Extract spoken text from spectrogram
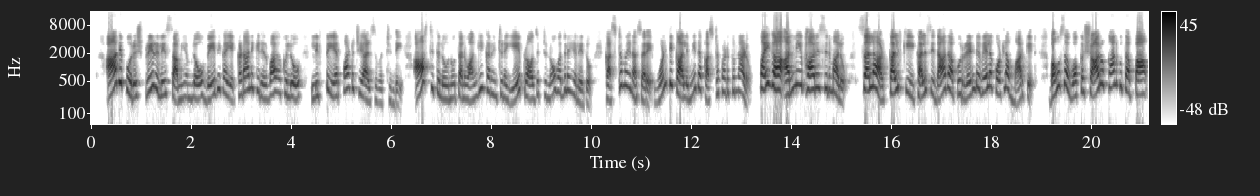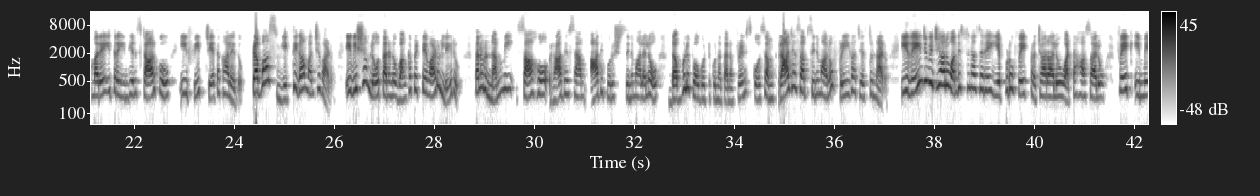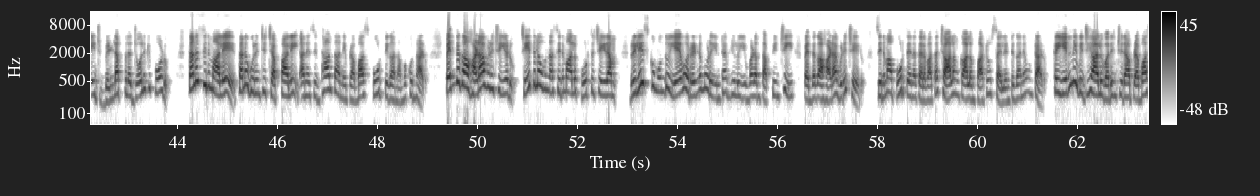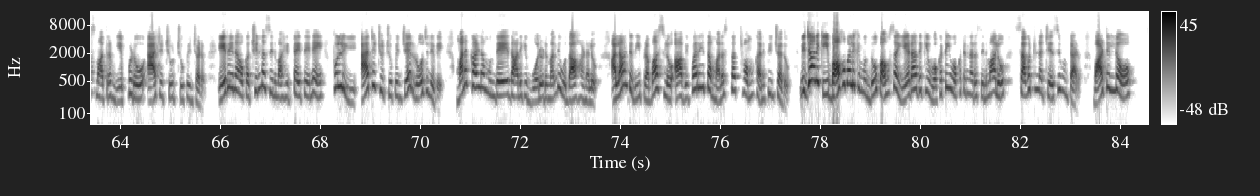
ఆది పురుష్ ప్రీ రిలీజ్ సమయంలో వేదిక ఎక్కడానికి నిర్వాహకులు లిఫ్ట్ ఏర్పాటు చేయాల్సి వచ్చింది. ఆ స్థితిలోనూ తను అంగీకరించిన ఏ ప్రాజెక్టును వదిలేయలేదు. కష్టమైనా సరే ఒంటి కాలి మీద కష్టపడుతున్నాడు. పైగా అన్ని భారీ సినిమాలు సలాడ్ కల్కి కలిసి దాదాపు రెండు వేల కోట్ల మార్కెట్. బహుశా ఒక్క షారూక్ ఖాన్కు తప్ప మరే ఇతర ఇండియన్ స్టార్కు ఈ ఫీట్ చేత కాలేదు ప్రభాస్ వ్యక్తిగా మంచివాడు. ఈ విషయంలో తనను వంకపెట్టేవాడు లేడు. తనను నమ్మి సాహో రాధేశ్యామ్ ఆది పురుష్ సినిమాలలో డబ్బులు పోగొట్టుకున్న తన ఫ్రెండ్స్ కోసం రాజాసాబ్ సినిమాను ఫ్రీగా చేస్తున్నాడు. ఈ రేంజ్ విజయాలు అందిస్తున్నా సరే ఎప్పుడూ ఫేక్ ప్రచారాలు అట్టహాసాలు ఫేక్ ఇమేజ్ బిల్డప్ల జోలికి పోడు. తన సినిమాలే తన గురించి చెప్పాలి అనే సిద్ధాంతాన్ని ప్రభాస్ పూర్తిగా నమ్ముకున్నాడు. పెద్దగా హడావిడి చేయడు. చేతిలో ఉన్న సినిమాలు పూర్తి చేయడం రిలీజ్కు ముందు ఏవో రెండు మూడు ఇంటర్వ్యూలు ఇవ్వడం తప్పించి పెద్దగా హడావిడి చేయడు. సినిమా పూర్తయిన తర్వాత చాలం కాలం పాటు సైలెంట్ గానే ఉంటాడు. ఇక ఎన్ని విజయాలు వరించినా ప్రభాస్ మాత్రం ఎప్పుడూ యాటిట్యూడ్ చూపించడు. ఏదైనా ఒక చిన్న సినిమా హిట్ అయితేనే ఫుల్ యాటిట్యూడ్ చూపించే రోజులివి. మన కళ్ళ ముందే దానికి బోలెడు మంది ఉదాహరణలు. అలాంటిది ప్రభాస్లో ఆ విపరీత మనస్తత్వం కనిపించదు. నిజానికి బాహుబలికి ముందు బహుశా ఏడాదికి ఒకటి ఒకటిన్నర సినిమాలు సగటున చేసి ఉంటాడు. వాటిల్లో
